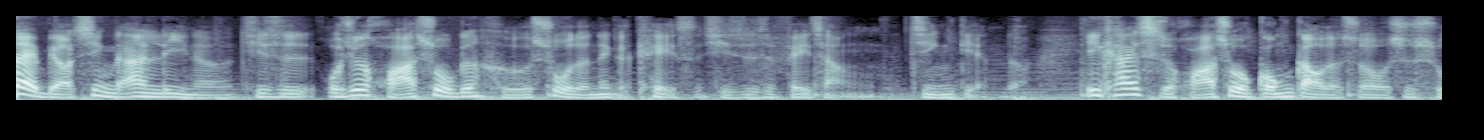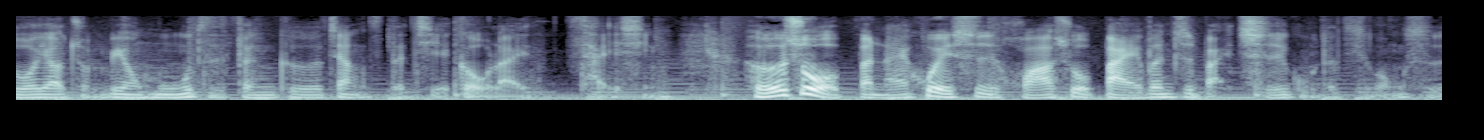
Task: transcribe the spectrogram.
代表性的案例呢，其实我觉得华硕跟和硕的那个 case 其实是非常经典的。一开始华硕公告的时候是说要准备用母子分割这样子的结构来才行，和硕本来会是华硕百分之百持股的子公司，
